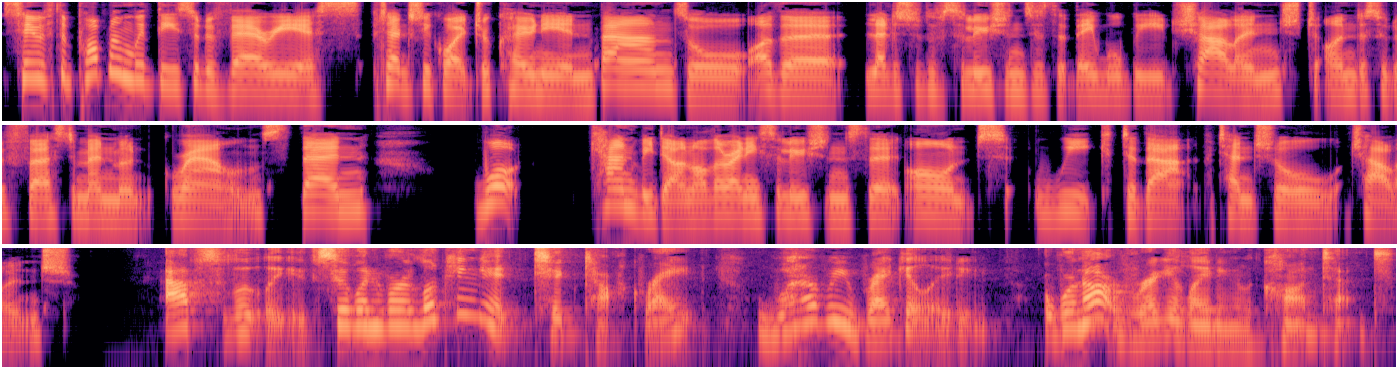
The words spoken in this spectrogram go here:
So, if the problem with these sort of various potentially quite draconian bans or other legislative solutions is that they will be challenged under sort of First Amendment grounds, then what can be done? Are there any solutions that aren't weak to that potential challenge? Absolutely. So, when we're looking at TikTok, right, what are we regulating? We're not regulating the content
